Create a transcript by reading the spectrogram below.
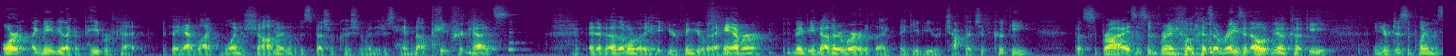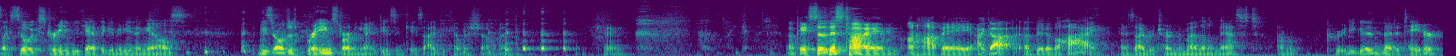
Or like maybe like a paper cut. If they had like one shaman with a special cushion where they just hand out paper cuts, and another one where they hit your finger with a hammer. Maybe another where like they give you a chocolate chip cookie, but surprise, it's a, it's a raisin oatmeal cookie, and your disappointment's like so extreme you can't think of anything else. These are all just brainstorming ideas in case I become a shaman. Okay. Okay, so this time on hape, I got a bit of a high as I returned to my little nest. I'm a pretty good meditator.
